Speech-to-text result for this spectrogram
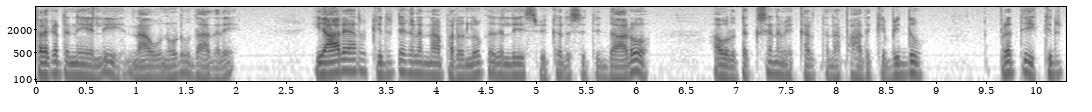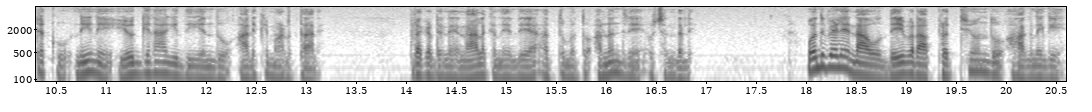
ಪ್ರಕಟಣೆಯಲ್ಲಿ ನಾವು ನೋಡುವುದಾದರೆ, ಯಾರ್ಯಾರು ಕಿರೀಟಗಳನ್ನು ಪರಲೋಕದಲ್ಲಿ ಸ್ವೀಕರಿಸುತ್ತಿದ್ದಾರೋ ಅವರು ತಕ್ಷಣವೇ ಕರ್ತನ ಪಾದಕ್ಕೆ ಬಿದ್ದು ಪ್ರತಿ ಕಿರೀಟಕ್ಕೂ ನೀನೇ ಯೋಗ್ಯನಾಗಿದ್ದಿ ಎಂದು ಆರೈಕೆ ಮಾಡುತ್ತಾರೆ. ಪ್ರಕಟಣೆ ನಾಲ್ಕನೇ ದೇಹ ಹತ್ತು ಮತ್ತು ಹನ್ನೊಂದನೇ ವಚನದಲ್ಲಿ. ಒಂದು ವೇಳೆ ನಾವು ದೇವರ ಪ್ರತಿಯೊಂದು ಆಜ್ಞೆಗೆ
